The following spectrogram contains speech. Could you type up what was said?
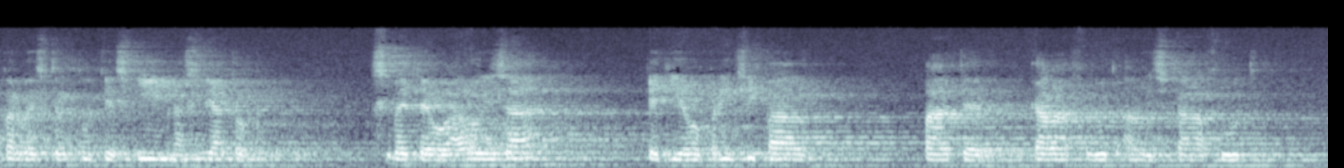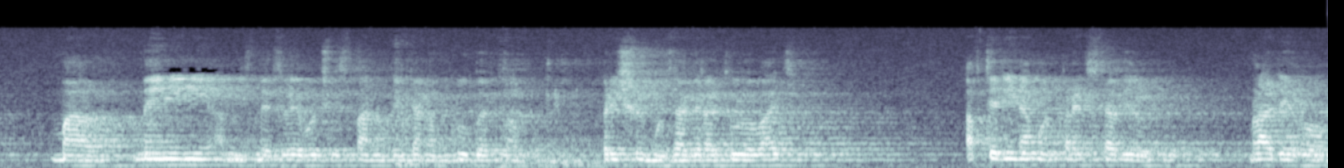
prvé stretnutie s ním na sviatok svätého Alojza, keď jeho principál páter Kalafút, Alois Kalafút, mal meniny a my sme z Levoče s pánom dekanom Klubertom prišli mu zagratulovať a vtedy nám on predstavil mladého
